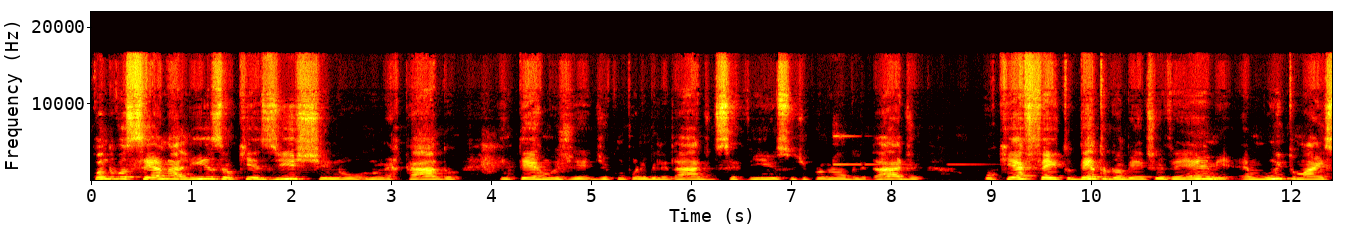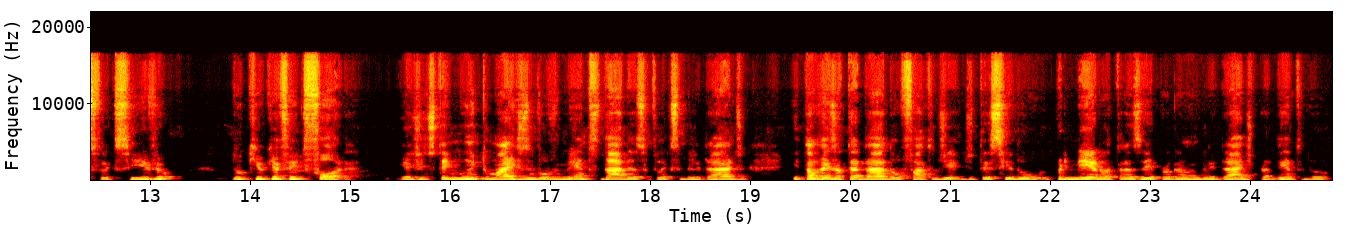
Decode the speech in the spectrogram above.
quando você analisa o que existe no, no mercado em termos de, de componibilidade de serviços, de programabilidade, o que é feito dentro do ambiente de EVM é muito mais flexível do que o que é feito fora. E a gente tem muito mais desenvolvimentos, dada essa flexibilidade, e talvez até dado o fato de, de ter sido o primeiro a trazer programabilidade para dentro do,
